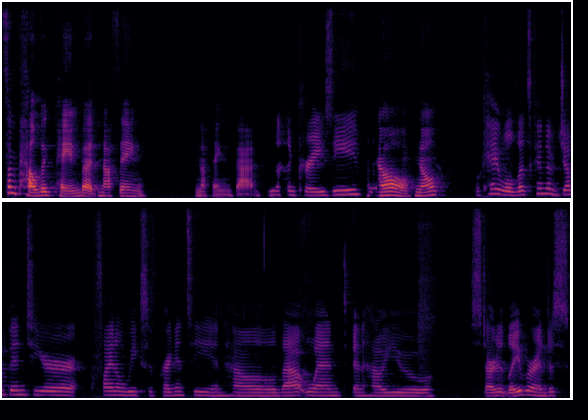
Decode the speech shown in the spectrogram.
some pelvic pain, but nothing nothing bad. Nothing crazy. No, no. Okay, well, let's kind of jump into your final weeks of pregnancy and how that went and how you started labor and just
